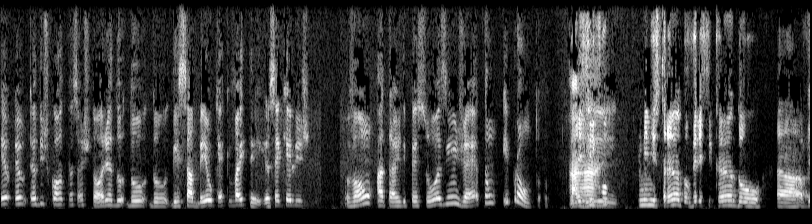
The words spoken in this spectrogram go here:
eu, eu, eu discordo dessa história do, do, do, de saber o que é que vai ter. Eu sei que eles vão atrás de pessoas e injetam e pronto. Aí ah, ficam administrando, verificando. Uh,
